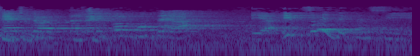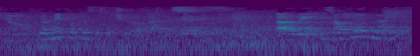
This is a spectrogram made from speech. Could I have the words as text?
date? And the, the telephone book there ah. Yeah, it's sorry they can't see, you know. The main focus is the two of us. Uh, wait, is our hair nice?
